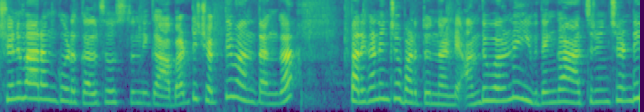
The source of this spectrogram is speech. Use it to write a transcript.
శనివారం కూడా కలిసి వస్తుంది కాబట్టి శక్తివంతంగా పరిగణించబడుతుందండి. అందువలన ఈ విధంగా ఆచరించండి.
